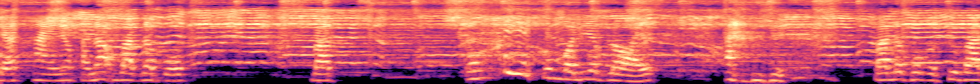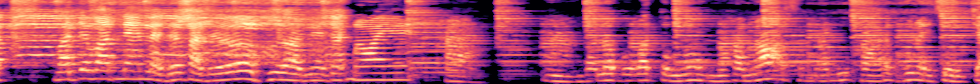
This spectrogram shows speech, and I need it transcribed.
จัดให้เนาะค่ะเนาะบัตรระบบบัตรโอ้ยยายกุมบ่เรียบร้อย บัตระบบก็คือบัตรบัตรจะวัดแน่นแหละเด้อค่ะเด้อเพื่อเนี่ยจักน้อยค่ะ อ่าบัตระบบวัดตรงนุ่มเนาะค่ะเนาะสำหรับลูกค้าผู้ใดสนใจ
